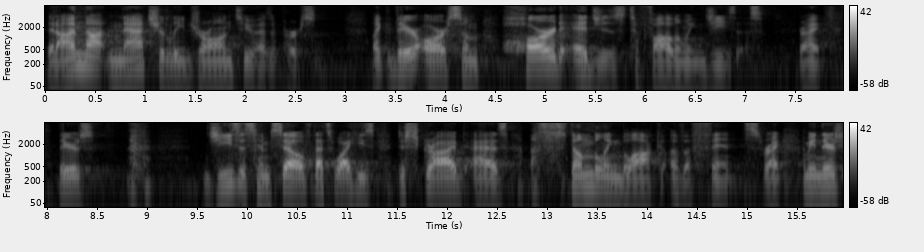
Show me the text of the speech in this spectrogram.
that I'm not naturally drawn to as a person. Like there are some hard edges to following Jesus, right? There's Jesus himself, that's why he's described as a stumbling block of offense, right? I mean, there's,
